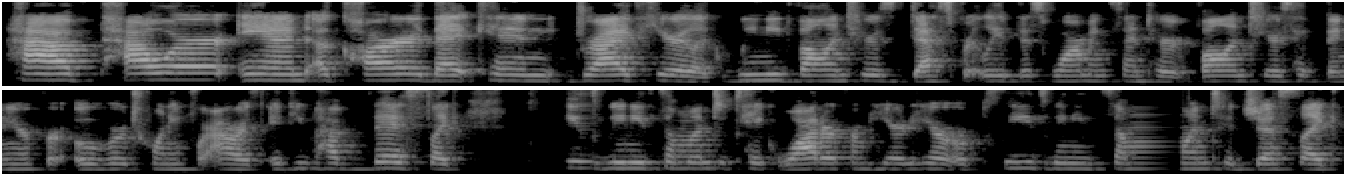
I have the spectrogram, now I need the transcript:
have power and a car that can drive here, like we need volunteers desperately at this warming center. Volunteers have been here for over 24 hours. If you have this, like, please, we need someone to take water from here to here, or please, we need someone to just like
